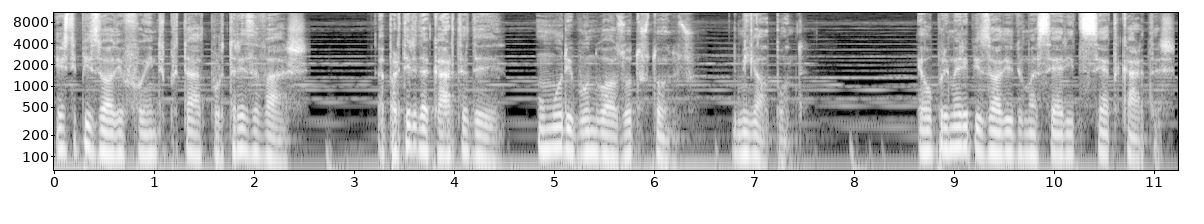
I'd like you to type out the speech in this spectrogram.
Este episódio foi interpretado por Teresa Vaz, a partir da carta de Um Moribundo aos Outros Todos, de Miguel Ponte. É o primeiro episódio de uma série de sete cartas.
